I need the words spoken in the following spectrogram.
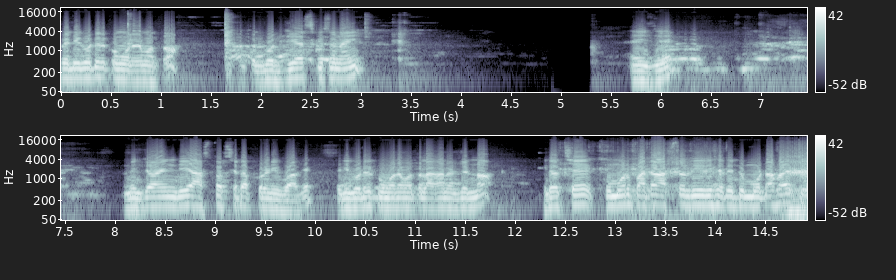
পেলিগোটের কোমরের মতো। গর্জিয়াস কিছু নাই। এই যে আমি জয়েন দিয়ে আস্তর সেট আপ করে নিব আগে। পেলিগোটের কোমরের মতো লাগানোর জন্য। এটা হচ্ছে কোমর পাটা আস্তর দিয়ে সাথে একটু মোটা হয়, তো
